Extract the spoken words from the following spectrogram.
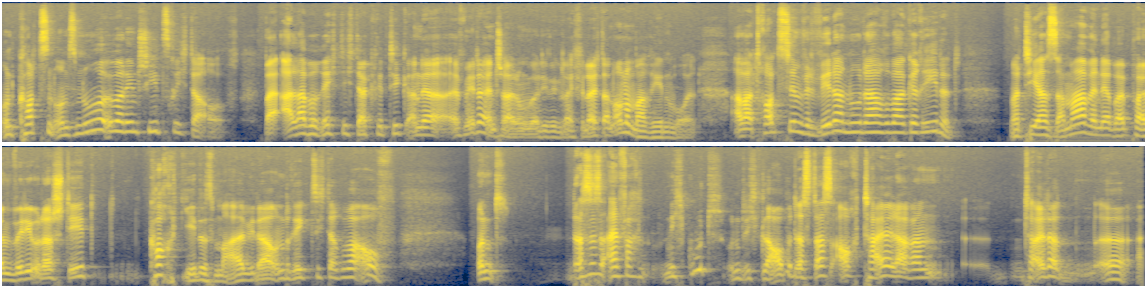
und kotzen uns nur über den Schiedsrichter auf. Bei aller berechtigter Kritik an der Elfmeterentscheidung, über die wir gleich vielleicht dann auch nochmal reden wollen. Aber trotzdem wird weder nur darüber geredet. Matthias Sammer, wenn der bei Prime Video da steht, kocht jedes Mal wieder und regt sich darüber auf. Und das ist einfach nicht gut. Und ich glaube, dass das auch Teil daran, äh, Teil da, äh,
